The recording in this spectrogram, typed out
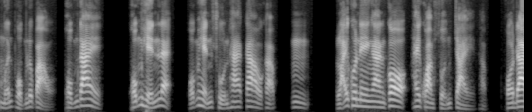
เหมือนผมหรือเปล่า ผมได้ ผมเห็นแหละ ผมเห็นศูนย์ห้าเก้าครับ อืม หลายคนในงานก็ให้ความสนใจครับ พอได้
